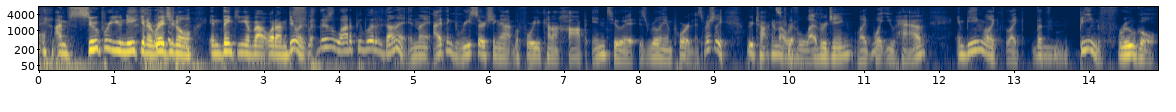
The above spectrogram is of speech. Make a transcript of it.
I'm super unique and original in thinking about what I'm doing, but there's a lot of people that have done it, and like I think researching that before you kind of hop into it is really important, especially what you're talking about with leveraging like what you have and being like like let's being frugal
